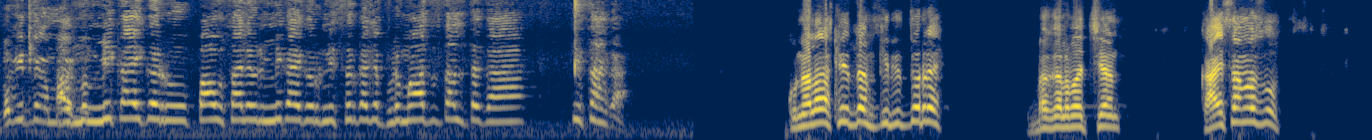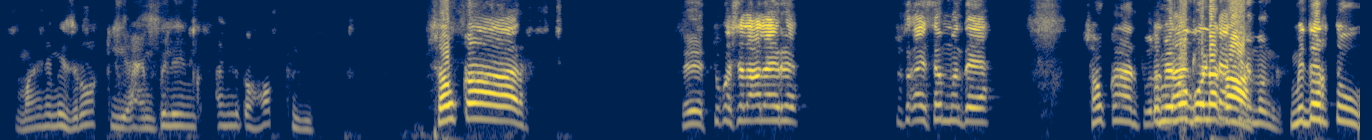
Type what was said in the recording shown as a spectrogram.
बघितलं का मागं? मग मी काय करू? पाऊस आल्यावर मी काय करू? निसर्गाच्या पुढे माझं चालतं का? ते सांगा. कुणाला असली धमकी देतो रे? बघल बच्चन. काय सांगस तू? My name is Rocky. I'm playing American hockey. सावकार हे तू कशाला आलाय रे? तुझा काय संबंध आहे? सावकार तुला तुम्ही काय बघू नका. मग? मी धरतो.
